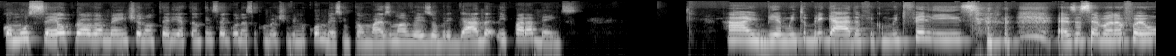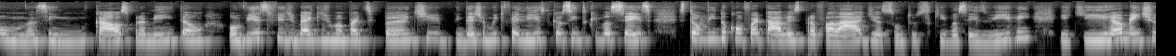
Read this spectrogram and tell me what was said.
como o seu, provavelmente eu não teria tanta insegurança como eu tive no começo. Então, mais uma vez, obrigada e parabéns. Ai, Bia, muito obrigada, fico muito feliz. Essa semana foi um, assim, um caos para mim, então ouvir esse feedback de uma participante me deixa muito feliz, porque eu sinto que vocês estão vindo confortáveis para falar de assuntos que vocês vivem e que realmente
